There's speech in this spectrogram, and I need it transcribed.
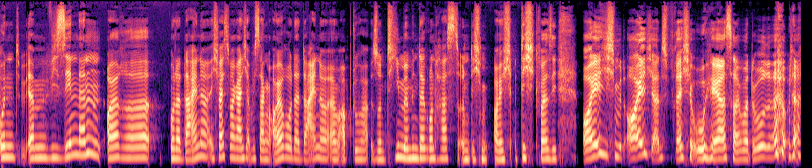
Und ähm, wie sehen denn eure oder deine, ich weiß mal gar nicht, ob ich sagen eure oder deine, ähm, ob du so ein Team im Hintergrund hast und ich euch, dich quasi, euch mit euch anspreche, oh Herr Salvatore, oder?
